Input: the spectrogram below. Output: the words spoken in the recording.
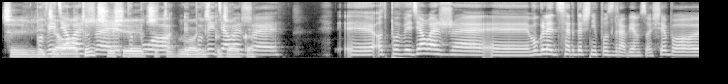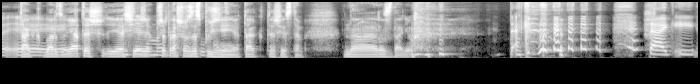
Czy powiedziała o tym, czy, się, to było, czy to była powiedziała, że Yy, odpowiedziała, że yy, w ogóle serdecznie pozdrawiam Zosię, bo. Yy, tak, bardzo. Ja też, ja myślę, się przepraszam za spóźnienie. Tak, też jestem na rozdaniu. tak. Tak, i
